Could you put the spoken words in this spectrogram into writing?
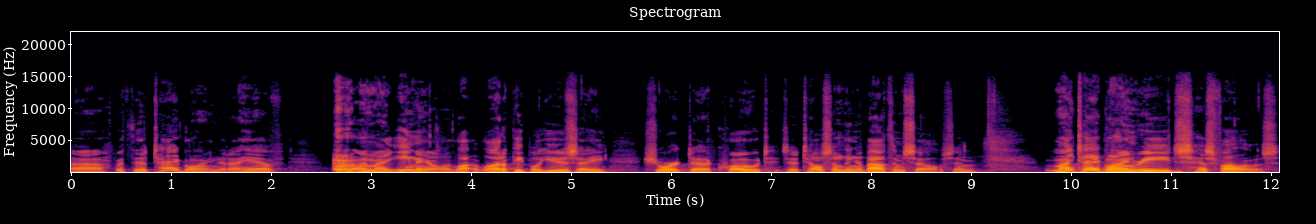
uh, with the tagline that I have on my email. A lot, a lot, of people use a short uh, quote to tell something about themselves. And my tagline reads as follows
